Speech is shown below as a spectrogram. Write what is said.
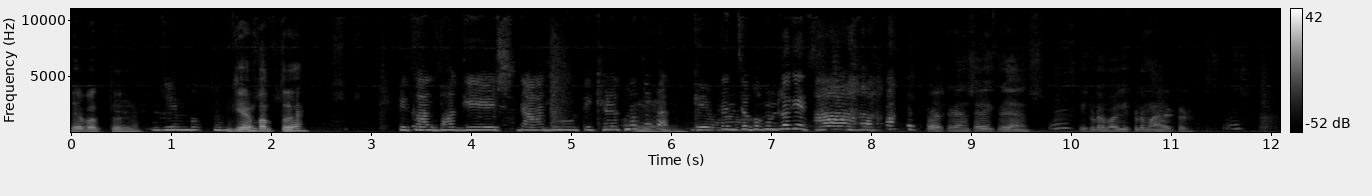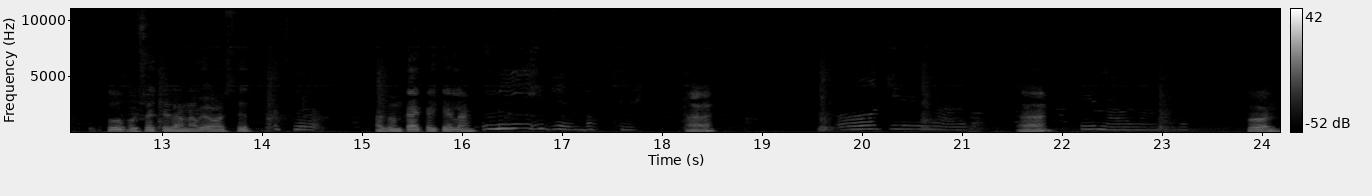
ते बघतोय. गेम बघतो मी. गेम बघतोय? ते काल भाग्येश दादू ते खेळत नव्हते का? त्यांचं बघून लगेच. क्रियांश क्रियांश. इकडं बघ इकडं माझ्याकडं. तू भुसा केला ना व्यवस्थित? अजून काय काय केला? हा हा कोण?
